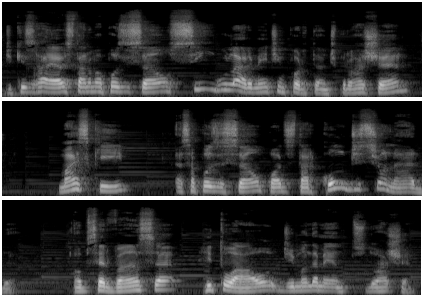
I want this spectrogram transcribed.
de que Israel está numa posição singularmente importante para o Hashem, mas que essa posição pode estar condicionada à observância ritual de mandamentos do Hashem.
